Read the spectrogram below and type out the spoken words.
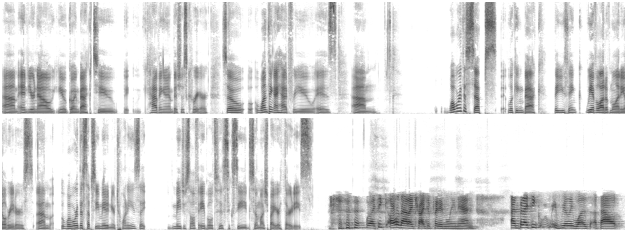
um, and you're now you know going back to uh, having an ambitious career. So one thing I had for you is, um, what were the steps looking back that you think we have a lot of millennial readers? Um, what were the steps that you made in your 20s that made yourself able to succeed so much by your 30s? well, I think all of that I tried to put in Lean In. Um, but I think it really was about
